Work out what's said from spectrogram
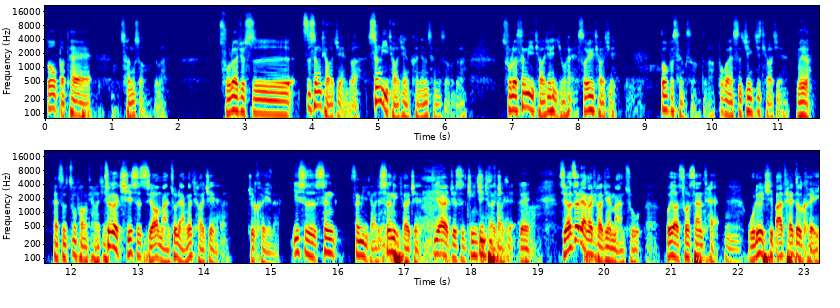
都不太成熟，对吧？除了就是自身条件，对吧？生理条件可能成熟，对吧？除了生理条件以外，所有条件都不成熟，对吧？不管是经济条件没有，还是住房条件，这个其实只要满足两个条件就可以了，一是生生理条件。生理条件，第二就是经济条件。对。啊，只要这两个条件满足，不要说三胎，五六七八胎都可以，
